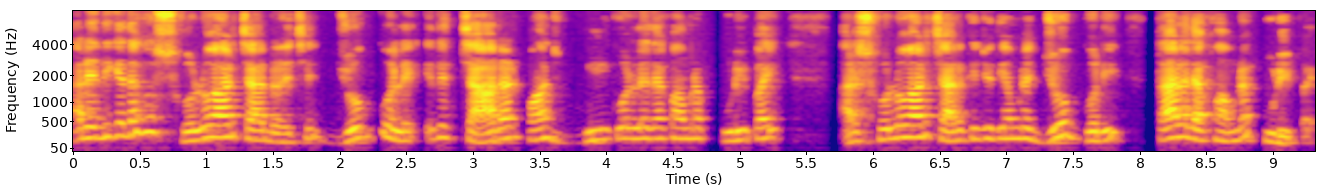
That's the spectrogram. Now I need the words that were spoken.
আর এদিকে দেখো ষোলো আর চার রয়েছে, যোগ করলে এদের চার আর পাঁচ গুণ করলে দেখো আমরা কুড়ি পাই। আর ষোলো আর চারকে যদি আমরা যোগ করি, তাহলে দেখো আমরা কুড়ি পাই।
